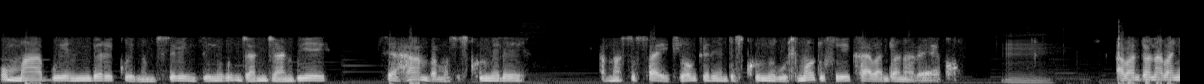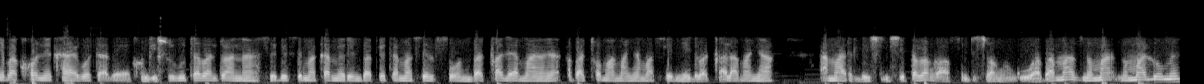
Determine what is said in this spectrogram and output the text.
Uma abuye emberegweni umsebenzini kunjani njani? Kuye siyahamba mase sikhulumele ama-society yonke le nto sikhulume kuhle. Uma uthi ufike ekhaya abantwana bekho abantwana abanye bakhona ekhaya kodwa bekho ngisho ukuthi abantwana sebesemacamereni baphethe ama-cellphone baqale abathoma amanye amafamily baqala amanye ama-relationship abangawafundiswanga nguwo. Abamazi nomalume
